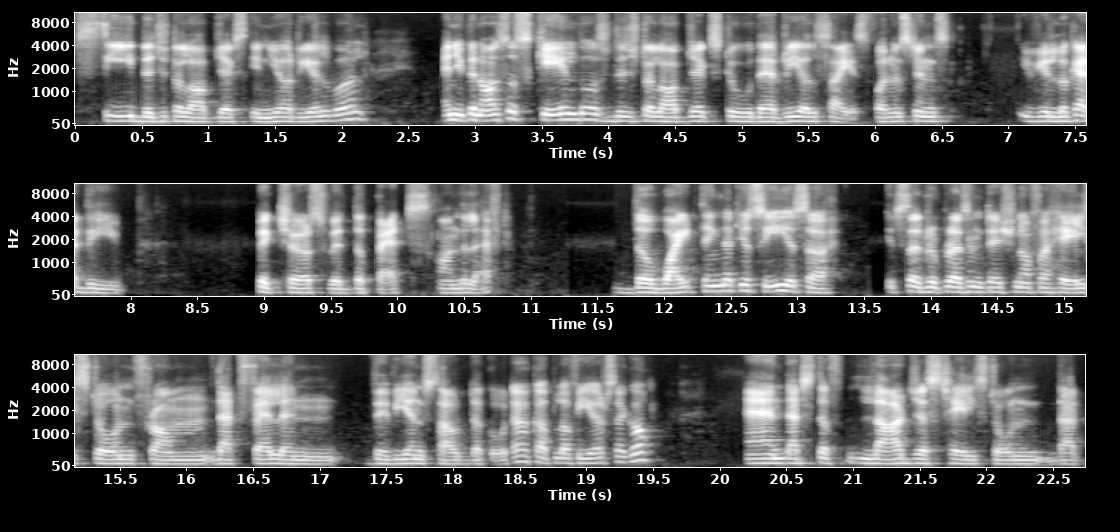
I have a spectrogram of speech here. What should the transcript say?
see digital objects in your real world. And you can also scale those digital objects to their real size. For instance, if you look at the pictures with the pets on the left, the white thing that you see is a it's a representation of a hailstone from that fell in Vivian, South Dakota a couple of years ago. And that's the largest hailstone that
